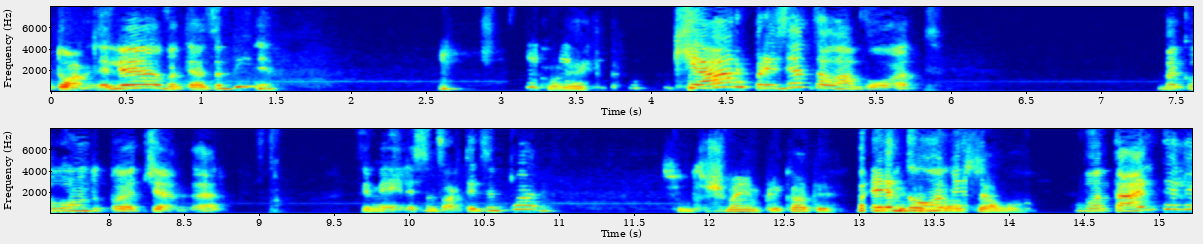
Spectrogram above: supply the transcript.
doamnele votează bine. Corect. Chiar prezența la vot, dacă luăm după gender, femeile sunt foarte exemplare. Sunt și mai implicate. Predomină votantele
